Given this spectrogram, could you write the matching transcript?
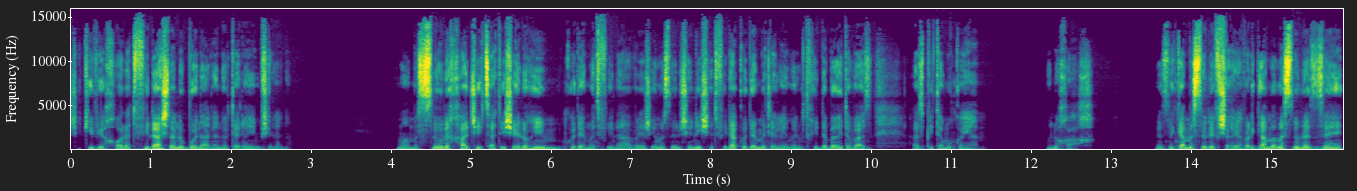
שכביכול התפילה שלנו בונה לנו את האלוהים שלנו. כלומר, מסלול אחד שהצעתי שאלוהים קודם לתפילה, אבל יש גם מסלול שני שתפילה קודמת לאלוהים. אני מתחיל לדבר איתו ואז אז פתאום הוא קיים. הוא נוכח. וזה גם מסלול אפשרי, אבל גם במסלול הזה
